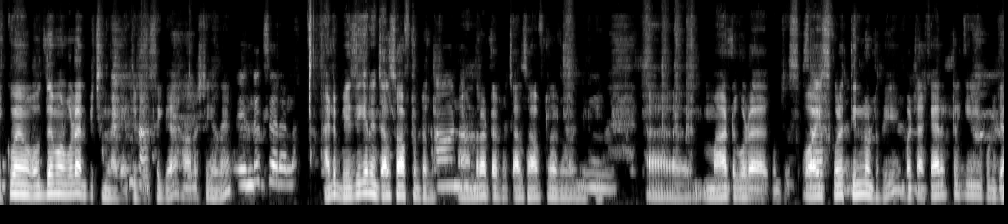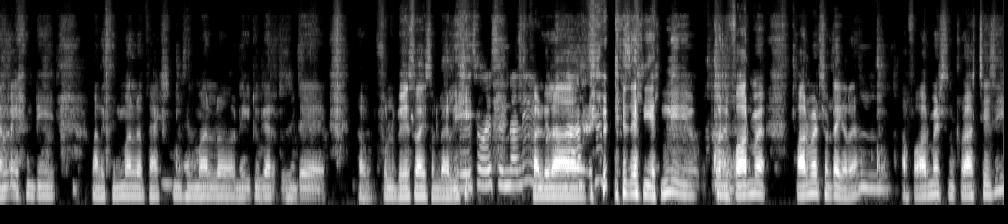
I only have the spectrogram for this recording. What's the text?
ఎక్కువ అని కూడా అనిపించింది నాకైతే బేసిక్గా హానెస్ట్ గానే. ఎందుకు సార్ అలా? అంటే బేసిక్గా నేను చాలా సాఫ్ట్ ఉంటాను. అందరూ అంటారు "నువ్వు చాలా సాఫ్ట్ అని చెప్పి మాట కూడా కొంచెం వాయిస్. కూడా తిన్ ఉంటుంది. బట్ ఆ క్యారెక్టర్కి ఇప్పుడు జనరల్ ఏంటి మన సినిమాల్లో ఫ్యాక్షన్ సినిమాల్లో నెగిటివ్ క్యారెక్టర్స్ ఉంటే ఫుల్ బేస్ వాయిస్ ఉండాలి. కళ్ళు ఇలా ఇవన్నీ కొన్ని ఫార్మా ఫార్మాట్స్ ఉంటాయి కదా. ఆ ఫార్మాట్స్ క్రాస్ చేసి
